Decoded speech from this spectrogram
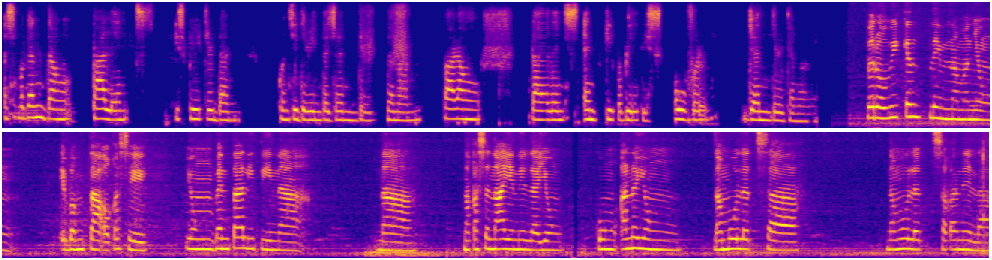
as magandang talents is greater than considering the gender. Ganon. Parang talents and capabilities over gender. Ganon. Pero we can blame naman yung ibang tao kasi yung mentality na na nakasanayan nila yung kung ano yung namulat sa namulat sa kanila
